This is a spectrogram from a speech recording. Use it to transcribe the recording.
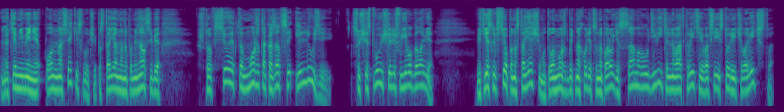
Но, тем не менее, он на всякий случай постоянно напоминал себе, что все это может оказаться иллюзией, существующей лишь в его голове. Ведь если все по-настоящему, то он, может быть, находится на пороге самого удивительного открытия во всей истории человечества,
